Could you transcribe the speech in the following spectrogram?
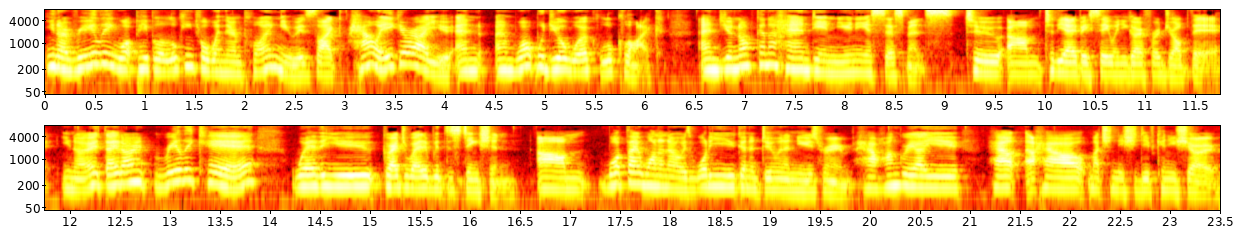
you know really what people are looking for when they're employing you is like how eager are you and and what would your work look like and you're not going to hand in uni assessments to um, to the ABC when you go for a job there. You know, they don't really care whether you graduated with distinction. Um, what they want to know is what are you going to do in a newsroom? How hungry are you? How how much initiative can you show?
